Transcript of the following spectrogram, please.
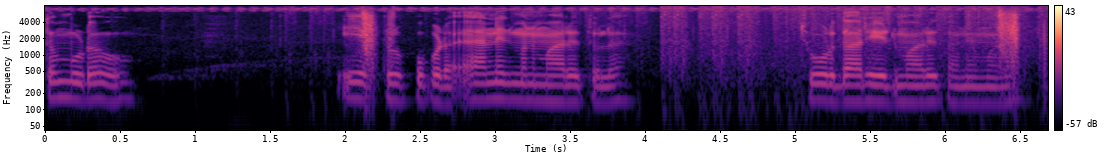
તંબુડાઓ. એ પોપડા આને જ મને મારે તો, લે. જોરદાર હેડ મારે તો ને મને.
